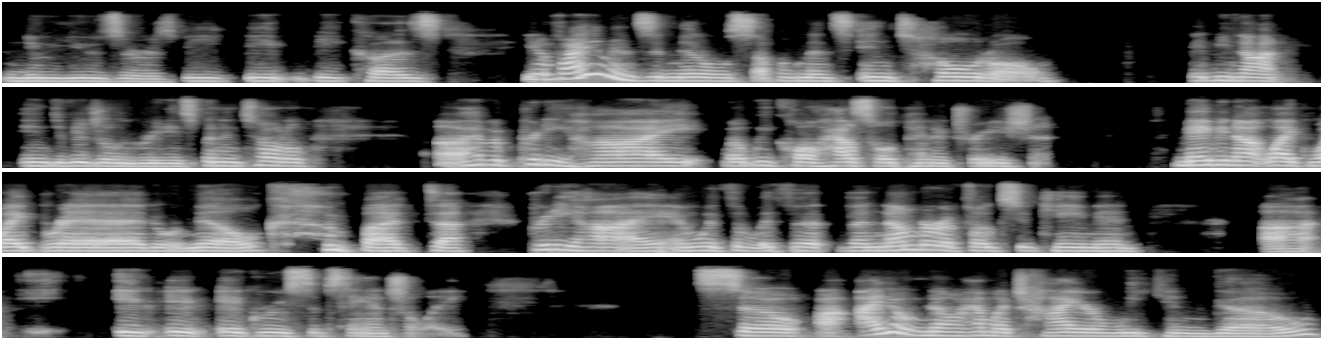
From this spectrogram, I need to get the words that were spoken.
new users be, be, because, you know, vitamins and mineral supplements in total, maybe not individual ingredients, but in total, uh, have a pretty high, what we call household penetration. Maybe not like white bread or milk, but uh, pretty high. And with the, with the, the number of folks who came in, uh, it, it, it grew substantially. So I don't know how much higher we can go.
